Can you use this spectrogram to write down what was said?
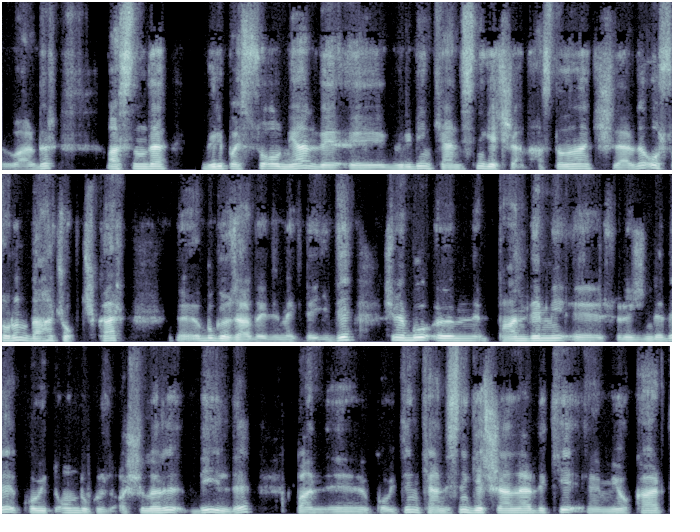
vardır. Aslında grip aşısı olmayan ve e, gripin kendisini geçiren, hastalanan kişilerde o sorun daha çok çıkar. E, bu göz ardı edilmekteydi. Şimdi bu e, pandemi e, sürecinde de COVID-19 aşıları değil de e, COVID'in kendisini geçirenlerdeki e, miyokard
